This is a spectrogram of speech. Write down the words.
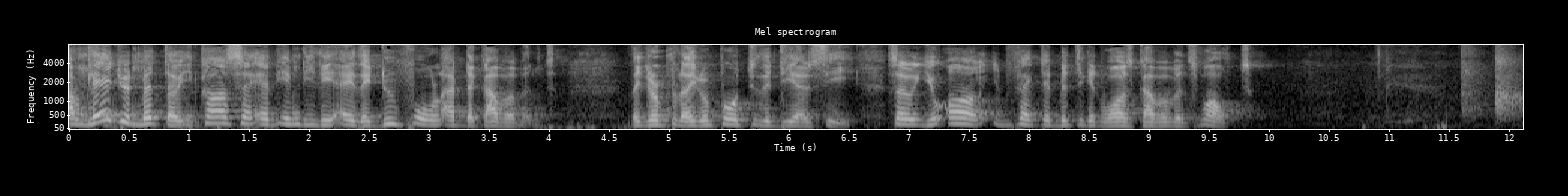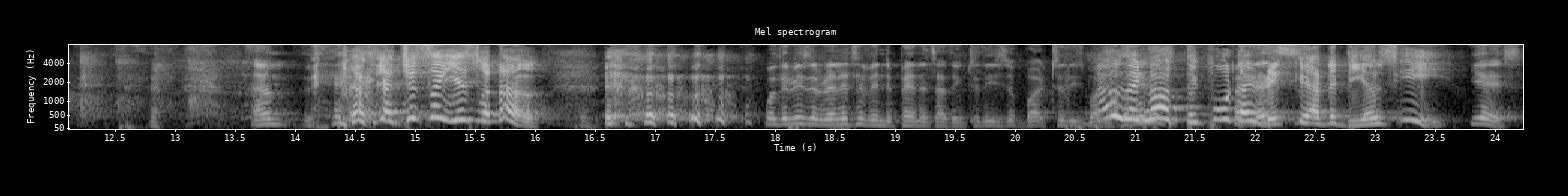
I'm glad you admit though, ICASA and MDDA, they do fall under government. They, rep- they report to the DOC. So you are in fact admitting it was government's fault. Um, Yeah, just say yes or no. well, there is a relative independence, I think, to these to these bodies. No, But they're not. They fall directly under DOC. Yes,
